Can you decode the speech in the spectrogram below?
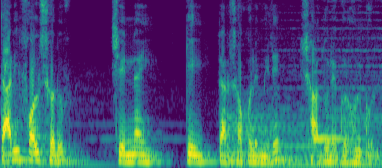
তারই ফলস্বরূপ চেন্নাইকেই তার সকলে মিলে সাদরে গ্রহণ করল।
